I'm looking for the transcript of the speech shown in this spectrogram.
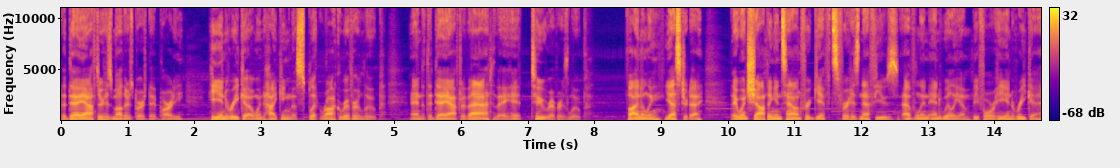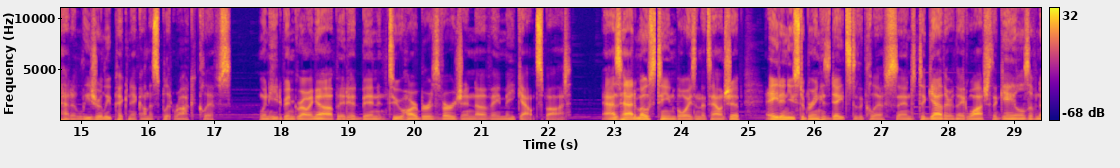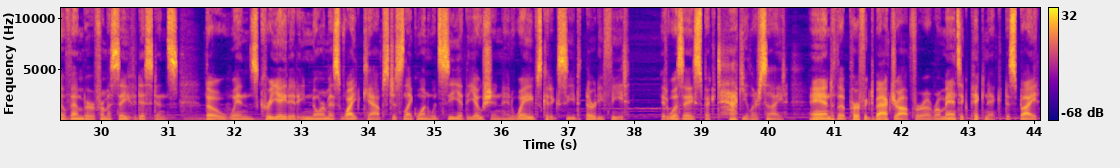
The day after his mother's birthday party, he and Rika went hiking the Split Rock River Loop, and the day after that, they hit Two Rivers Loop. Finally, yesterday, they went shopping in town for gifts for his nephews, Evelyn and William, before he and Rika had a leisurely picnic on the Split Rock Cliffs. When he'd been growing up, it had been Two Harbors' version of a makeout spot. As had most teen boys in the township, Aiden used to bring his dates to the cliffs, and together they'd watch the gales of November from a safe distance, though winds created enormous whitecaps just like one would see at the ocean, and waves could exceed 30 feet. It was a spectacular sight, and the perfect backdrop for a romantic picnic despite,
